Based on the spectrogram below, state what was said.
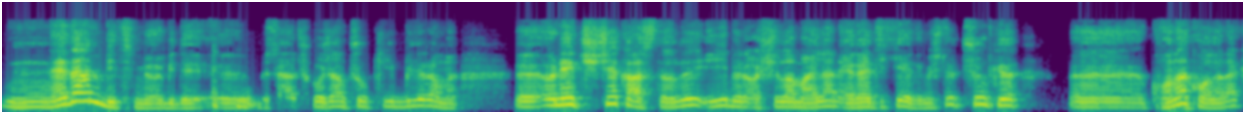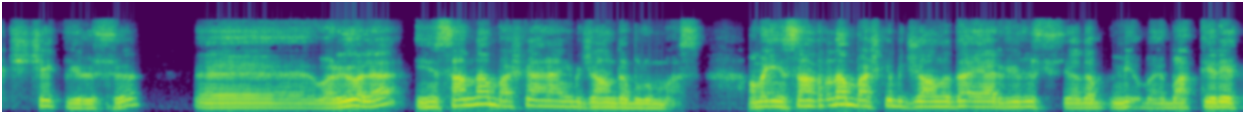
neden bitmiyor bir de? E, Selçuk hocam çok iyi bilir ama e, örneğin çiçek hastalığı iyi bir aşılamayla eradike edilmiştir. Çünkü e, konak olarak çiçek virüsü e, variola insandan başka herhangi bir canlıda bulunmaz. Ama insandan başka bir canlıda eğer virüs ya da bakteri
